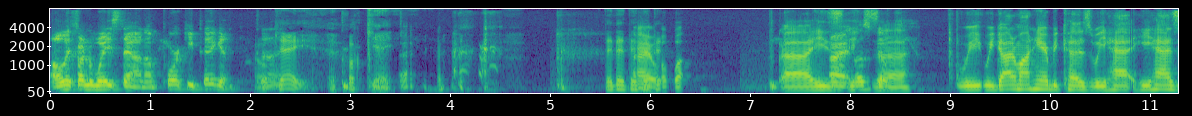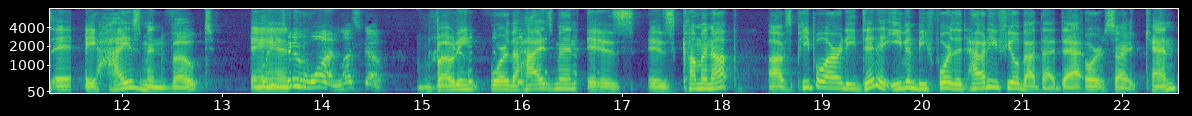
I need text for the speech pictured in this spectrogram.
Only from the waist down. I'm Porky Piggin. tonight. Okay. Okay. All right. Well, uh, he's, All right, let's he's, go. uh, we we got him on here because we had he has a, a Heisman vote Three, and two, one. Let's go. voting for the Heisman is is coming up. Uh, people already did it even before the. How do you feel about that, Dad? Or sorry, Ken?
